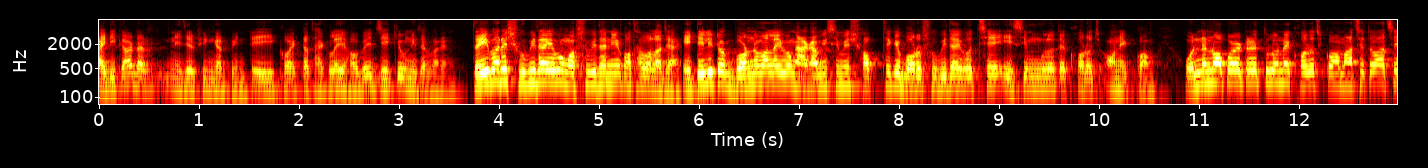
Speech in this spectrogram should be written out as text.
আইডি কার্ড আর নিজের ফিঙ্গারপ্রিন্ট এই কয়েকটা থাকলেই হবে, যে কেউ নিতে পারেন। তো এইবারে সুবিধা এবং অসুবিধা নিয়ে কথা বলা যায় এই টেলিটক বর্ণমালা এবং আগামী সিমের সব থেকে বড় সুবিধাই হচ্ছে এই সিমগুলোতে খরচ অনেক কম। অন্যান্য অপারেটরের তুলনায় খরচ কম আছে তো আছে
